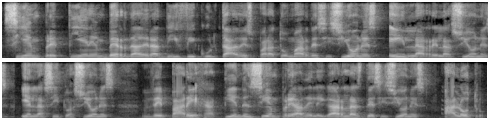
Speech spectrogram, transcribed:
siempre tienen verdaderas dificultades para tomar decisiones en las relaciones y en las situaciones de pareja. Tienden siempre a delegar las decisiones al otro.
